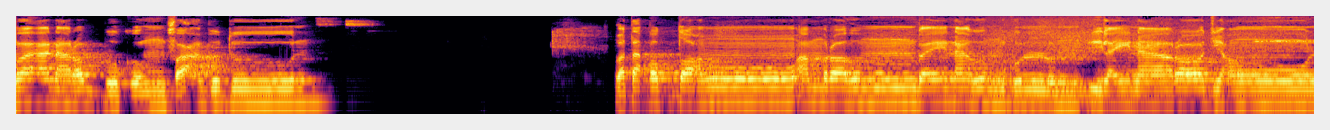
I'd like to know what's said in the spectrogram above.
وأنا ربكم فاعبدون. وتقطعوا أمرهم بينهم كل إلينا راجعون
